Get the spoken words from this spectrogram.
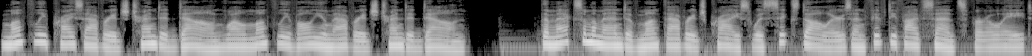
monthly price average trended down while monthly volume average trended down. The maximum end of month average price was $6.55 for 08,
